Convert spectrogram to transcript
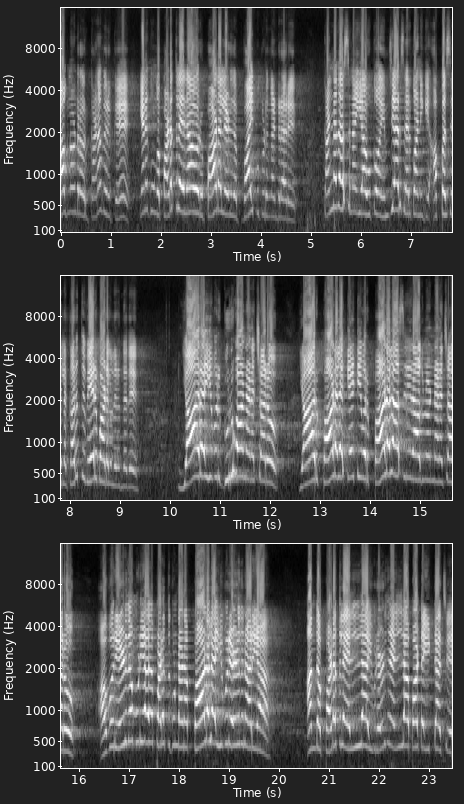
ஆகணுன்ற ஒரு கனவு இருக்கு. எனக்கு உங்க படத்துல ஏதாவது ஒரு பாடல் எழுத வாய்ப்பு கொடுங்கன்றாரு. கண்ணதாசன் ஐயாவுக்கும் எம்ஜிஆர் சாருக்கும் அன்னைக்கு அப்ப சில கருத்து வேறுபாடுகள் இருந்தது. யாரை இவர் குருவா நினைச்சாரோ யார் பாடலை கேட்டு இவர் பாடலாசிரியர் ஆகணும்னு நினைச்சாரோ அவர் எழுத முடியாத படத்துக்கு உண்டான பாடலை இவர் எழுதினாரியா? அந்த படத்துல எல்லா இவர் எழுதின எல்லா பாட்டை இட்டாச்சு.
